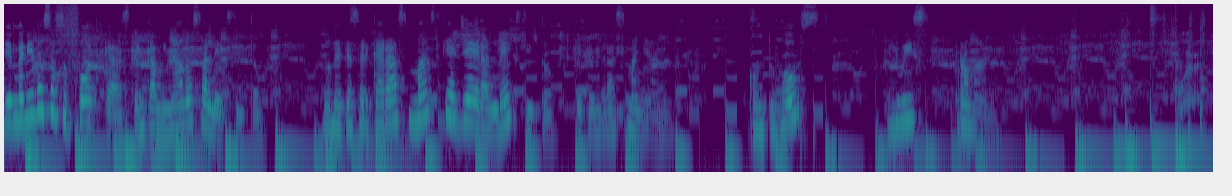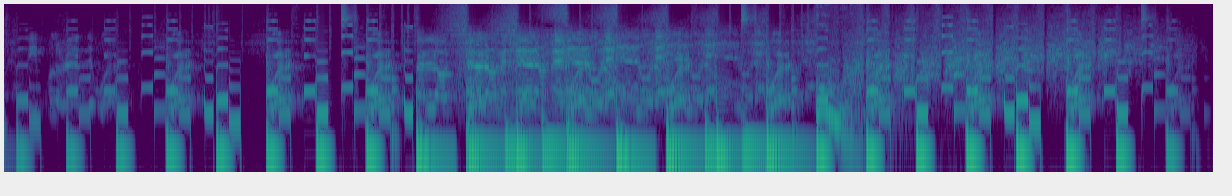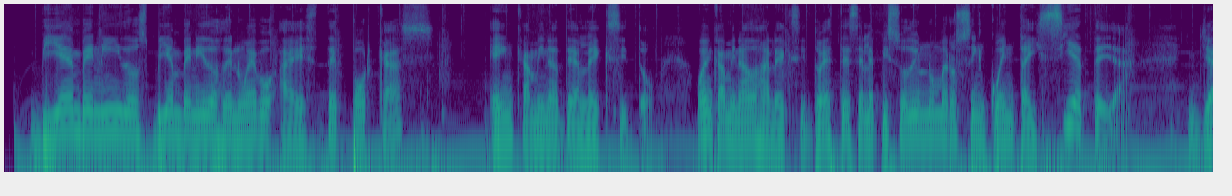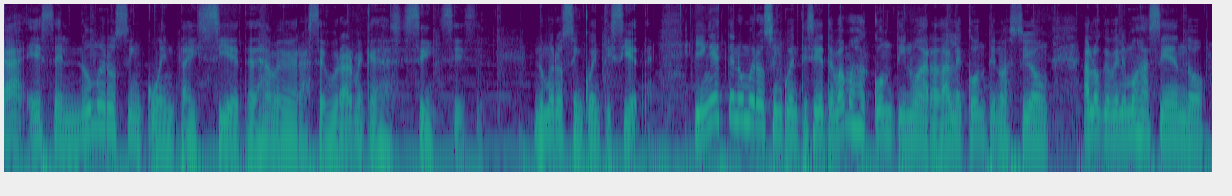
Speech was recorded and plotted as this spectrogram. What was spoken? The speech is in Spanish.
Bienvenidos a su podcast Encaminados al éxito, donde te acercarás más que ayer al éxito que tendrás mañana. Con tu host, Luis Romano. Bienvenidos, bienvenidos de nuevo a este podcast Encamínate al éxito o Encaminados al éxito. Este es el episodio número 57 ya. Ya es el número 57. Déjame ver, asegurarme que es así. Sí, sí, sí. Número 57. Y en este número 57 vamos a continuar, a darle continuación a lo que venimos haciendo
